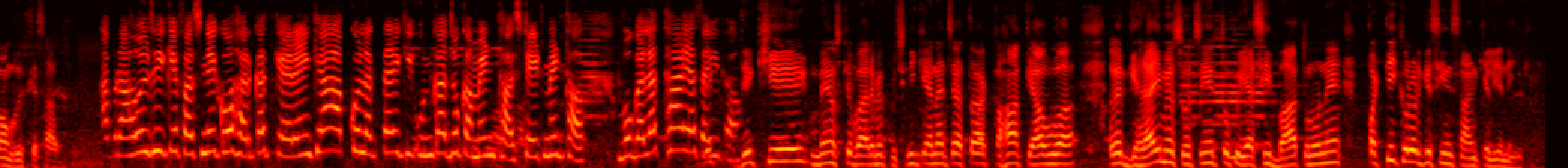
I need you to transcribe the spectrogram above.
कांग्रेस के साथ जुड़ी। आप राहुल जी के फंसने को हरकत कह रहे हैं क्या आपको लगता है कि उनका जो कमेंट था स्टेटमेंट था वो गलत था या सही था? देखिए मैं उसके बारे में कुछ नहीं कहना चाहता कहाँ क्या हुआ। अगर गहराई में सोचें तो कोई ऐसी बात उन्होंने पर्टिकुलर किसी इंसान के लिए नहीं की।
